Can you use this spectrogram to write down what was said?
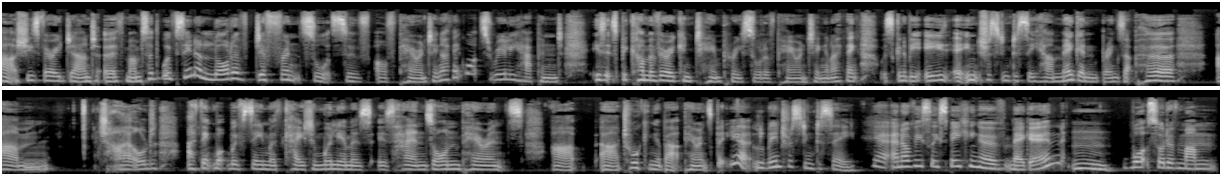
uh, she's very down to earth mum. So we've seen a lot of different sorts of, of parenting. I think what's really happened is it's become a very contemporary sort of parenting. And I think it's going to be e- interesting to see how Meghan brings up her, um, child. I think what we've seen with Kate and William is, is hands-on parents, uh, uh, talking about parents. But yeah, it'll be interesting to see. Yeah, and obviously, speaking of Meghan, what sort of mum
